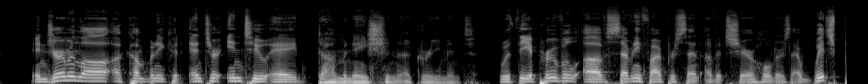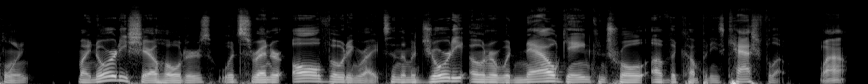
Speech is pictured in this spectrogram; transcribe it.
In German law, a company could enter into a domination agreement with the approval of 75% of its shareholders, at which point minority shareholders would surrender all voting rights and the majority owner would now gain control of the company's cash flow. wow.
